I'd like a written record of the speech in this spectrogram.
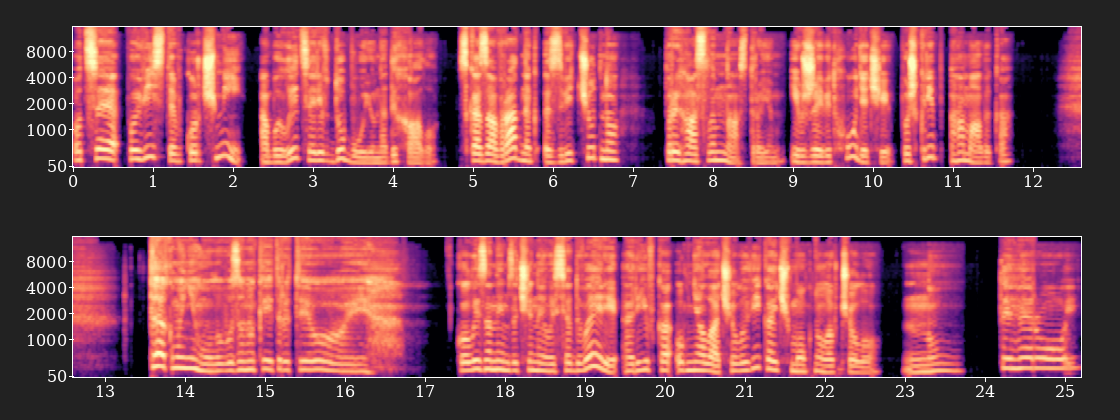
Оце повісьте в корчмі, аби лицарів до бою надихало, сказав радник з відчутно пригаслим настроєм і, вже відходячи, пошкріб гамалика. Так мені голову замакитрити, ой. Коли за ним зачинилися двері, Рівка обняла чоловіка і чмокнула в чоло. Ну, ти герой.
